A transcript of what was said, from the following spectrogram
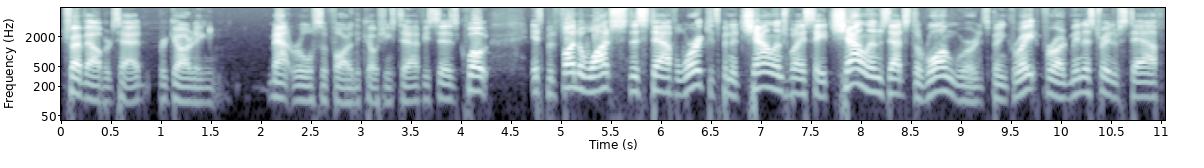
Trev Alberts had regarding Matt Rhule so far in the coaching staff. He says, "quote It's been fun to watch this staff work. It's been a challenge. When I say challenge, that's the wrong word. It's been great for our administrative staff."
